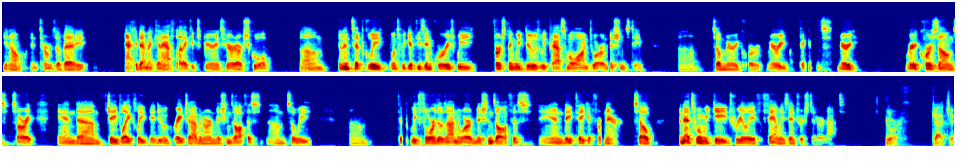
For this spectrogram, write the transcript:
you know, in terms of a academic and athletic experience here at our school. Um, and then typically, once we get these inquiries, we first thing we do is we pass them along to our admissions team. Um, so Mary Cor- Mary Pickens, Mary Mary Corzones, sorry, and um, Jay Blakely, they do a great job in our admissions office. Um, so we um, typically forward those on to our admissions office, and they take it from there. So, and that's when we gauge really if the family's interested or not. Sure, gotcha.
